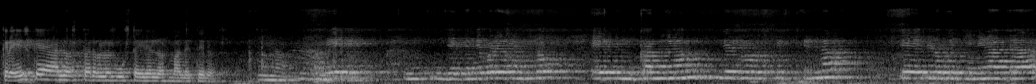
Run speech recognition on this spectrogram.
¿Creéis que a los perros les gusta ir en los maleteros? Mm, depende, por ejemplo, eh, un camión de esos que estrena, eh, lo que tienen atrás,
